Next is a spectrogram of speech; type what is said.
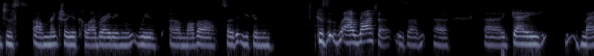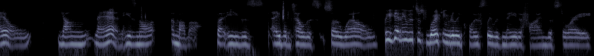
just um, make sure you're collaborating with a mother so that you can, because our writer is a, a, a gay male young man. He's not a mother but he was able to tell this so well. But he was just working really closely with me to find the story.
